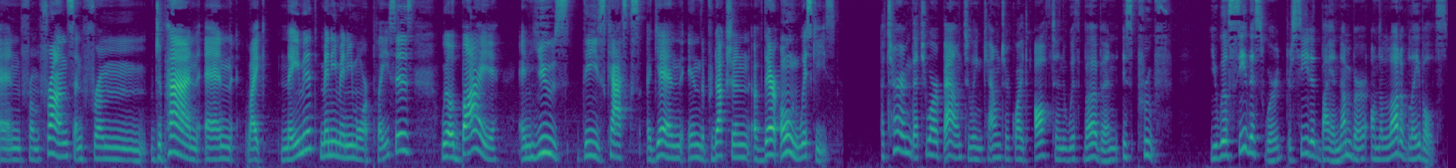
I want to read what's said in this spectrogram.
and from France and from Japan and like name it, many, many more places will buy and use these casks again in the production of their own whiskies. A term that you are bound to encounter quite often with bourbon is proof. You will see this word preceded by a number on a lot of labels.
